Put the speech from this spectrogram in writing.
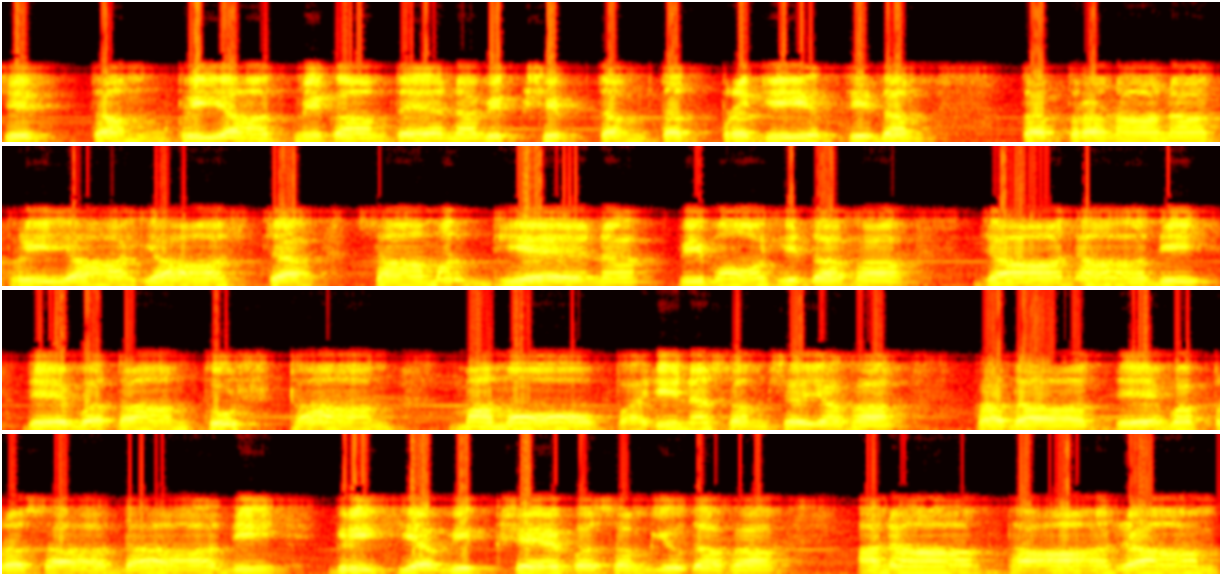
चित्तं क्रियात्मिकां तेन विक्षिप्तं तत्प्रकीर्तितं। तत्र नानाक्रियायाश्च सामर्थ्येन विमोहितः। जानादि देवतां तुष्टां ममोपरिणसंशयः कदा देवप्रसादादिगृह्यविक्षेपसंयुधः अनाधारां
